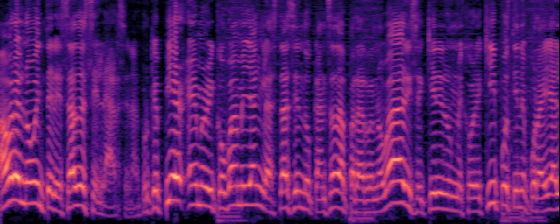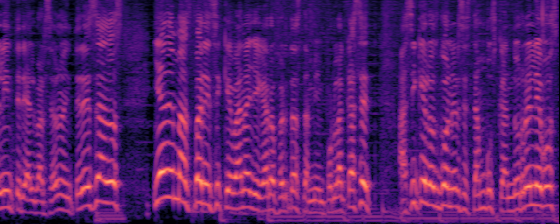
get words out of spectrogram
Ahora el nuevo interesado es el Arsenal, porque Pierre-Emerick Aubameyang la está haciendo cansada para renovar y se quiere ir a un mejor equipo, tiene por ahí al Inter y al Barcelona interesados y además parece que van a llegar ofertas también por la cassette. Así que los Gunners están buscando relevos,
